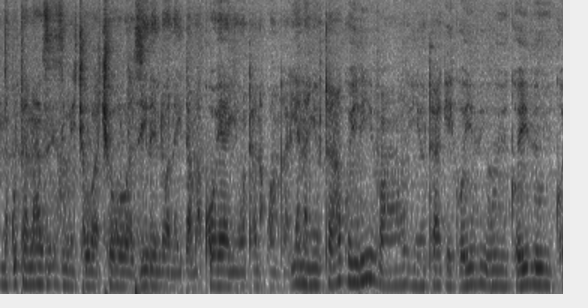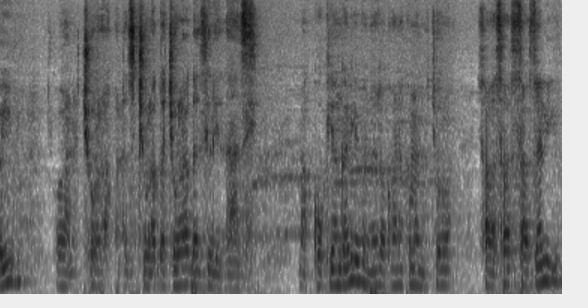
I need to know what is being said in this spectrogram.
unakuta nazi zimechorwa chorwa, zile ndo anaita makoo ya nyota, na kuangalia na nyota yako ilivyo, ah, huyu nyota yake iko hivi, huyu iko hivi, huyu iko hivi. Kwa hiyo anachora, anazichoraga choraga zile nazi makoo. Ukiangalia hivyo unaweza kuona kama michoro sawa sawa sawa, yani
